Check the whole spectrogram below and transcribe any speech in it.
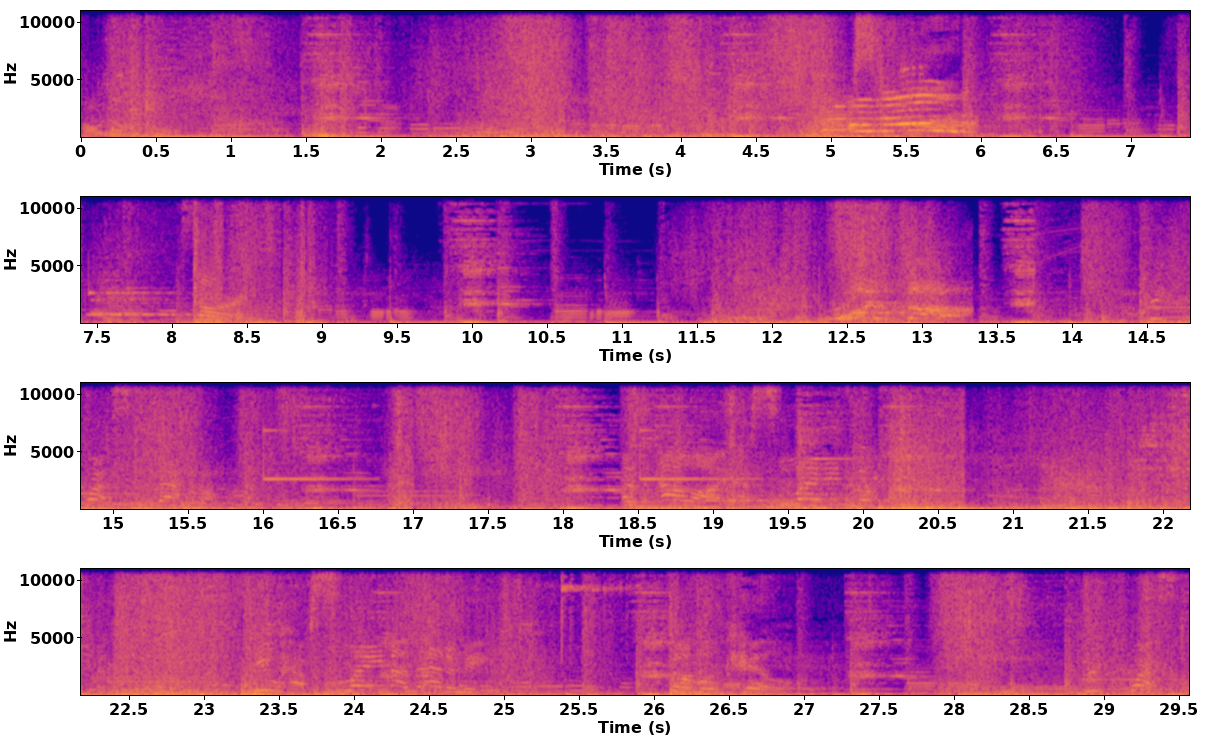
Oh no. Oh no! Sorry. Request backup. An ally has slain the... You have slain an enemy. Double kill. Request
